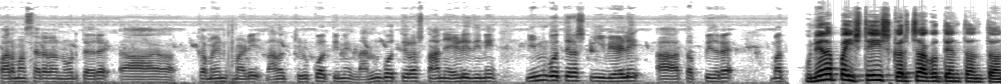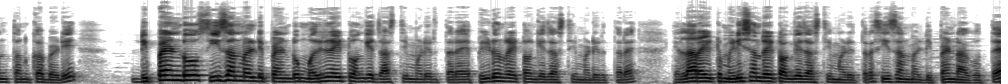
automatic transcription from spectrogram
ಫಾರ್ಮರ್ಸ್ ಸರೆಲ್ಲ ನೋಡ್ತಾ ಇದ್ದಾರೆ ಕಮೆಂಟ್ ಮಾಡಿ, ನಾನು ತಿಳ್ಕೊತೀನಿ. ನನಗೆ ಗೊತ್ತಿರೋಷ್ಟು ನಾನು ಹೇಳಿದ್ದೀನಿ ನಿಮ್ಗೆ ಗೊತ್ತಿರೋಷ್ಟು ನೀವು ಹೇಳಿ ತಪ್ಪಿದರೆ. ಮತ್ತು ಇನ್ನೇನಪ್ಪ ಇಷ್ಟೇ ಇಷ್ಟು ಖರ್ಚಾಗುತ್ತೆ ಅಂತ ಅಂತ ಅನ್ಕೋಬೇಡಿ. ಡಿಪೆಂಡು, ಸೀಸನ್ ಮೇಲೆ ಡಿಪೆಂಡು, ಮರಿ ರೈಟು ಹಂಗೆ ಜಾಸ್ತಿ ಮಾಡಿರ್ತಾರೆ, ಪೀಡನ್ ರೈಟು ಹಂಗೆ ಜಾಸ್ತಿ ಮಾಡಿರ್ತಾರೆ, ಎಲ್ಲ ರೈಟು ಮೆಡಿಸನ್ ರೈಟು ಹಂಗೆ ಜಾಸ್ತಿ ಮಾಡಿರ್ತಾರೆ, ಸೀಸನ್ ಮೇಲೆ ಡಿಪೆಂಡ್ ಆಗುತ್ತೆ.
